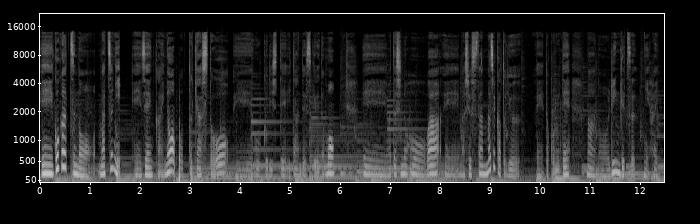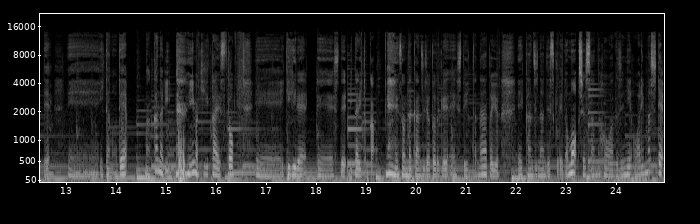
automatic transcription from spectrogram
えー、5月の末に、えー、前回のポッドキャストを、えー、お送りしていたんですけれども、えー、私の方は、えーま、出産間近という、えー、ところで、まあ、あの臨月に入って、えー、いたので、まあ、かなり 今聞き返すと、えー、息切れ、えー、していたりとか そんな感じでお届けしていったなという、感じなんですけれども出産の方は無事に終わりまして、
